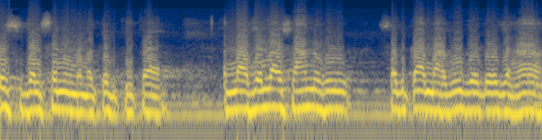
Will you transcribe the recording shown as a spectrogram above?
اس جلسے میں منعقد کیتا ہے۔ اللہ جل شان ہو صدقہ محبوب دو جہاں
